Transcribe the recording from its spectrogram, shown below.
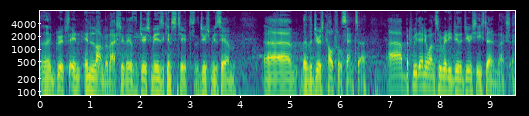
uh, groups in, in London, actually. There's the Jewish Music Institute, the Jewish Museum, um, the Jewish Cultural Centre. Uh, but we're the only ones who really do the Jewish East End, actually.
